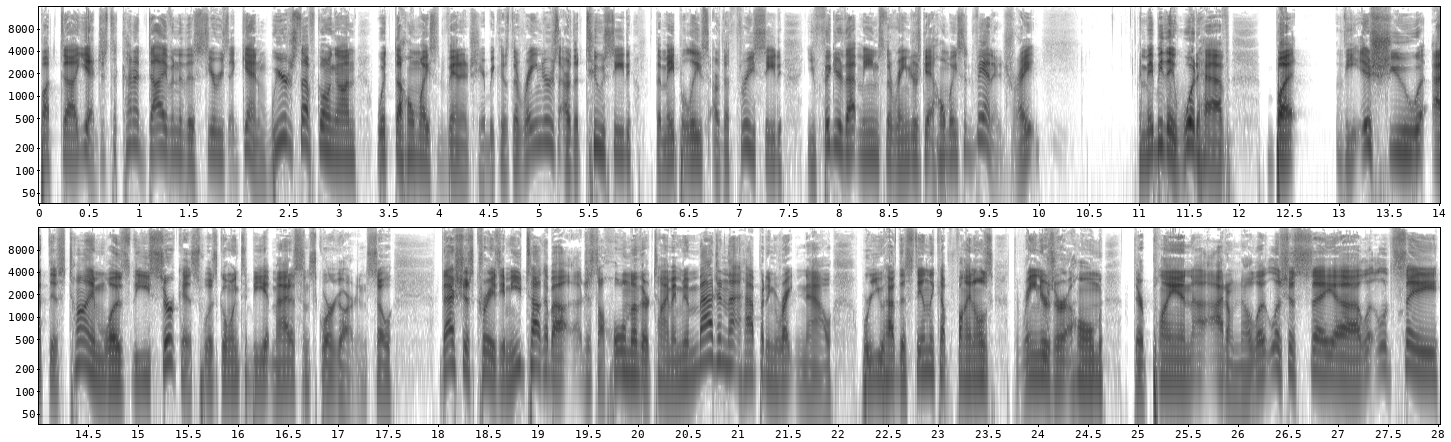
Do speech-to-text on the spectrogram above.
But uh, yeah, just to kind of dive into this series again, weird stuff going on with the home ice advantage here because the Rangers are the two seed, the Maple Leafs are the three seed. You figure that means the Rangers get home ice advantage, right? And maybe they would have, but the issue at this time was the circus was going to be at Madison Square Garden. So that's just crazy. I mean, you talk about just a whole nother time. I mean, imagine that happening right now where you have the Stanley Cup finals, the Rangers are at home, they're playing, I, don't know, let, us just say, uh, let, let's say,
